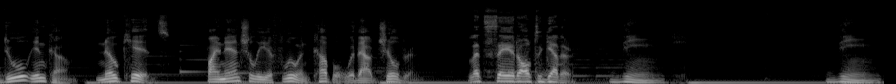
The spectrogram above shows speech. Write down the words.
Dual income, no kids, financially affluent couple without children. let's say it all together. Dink. Dink.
